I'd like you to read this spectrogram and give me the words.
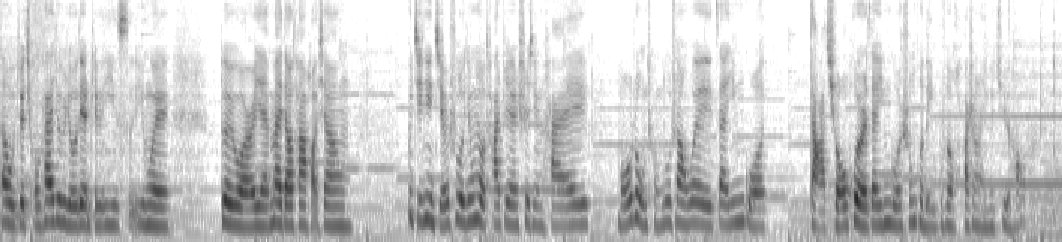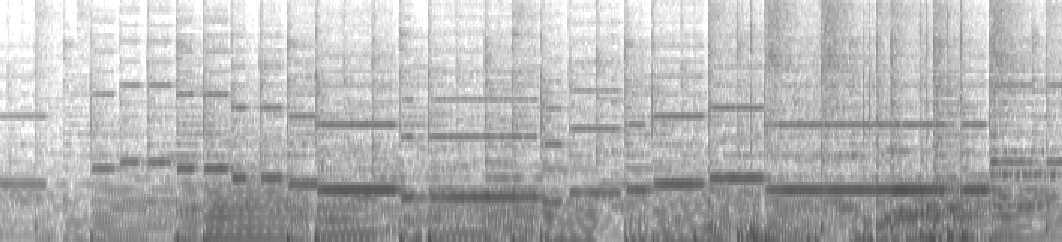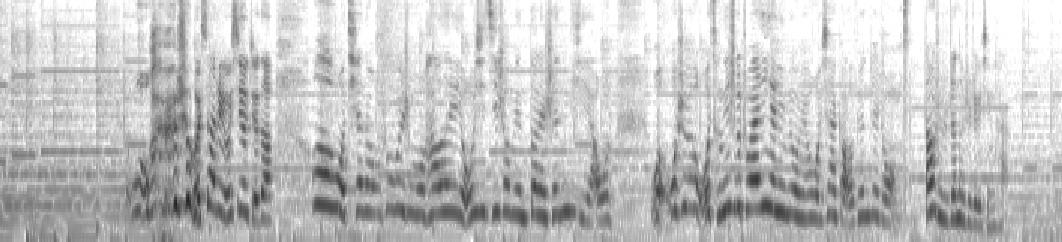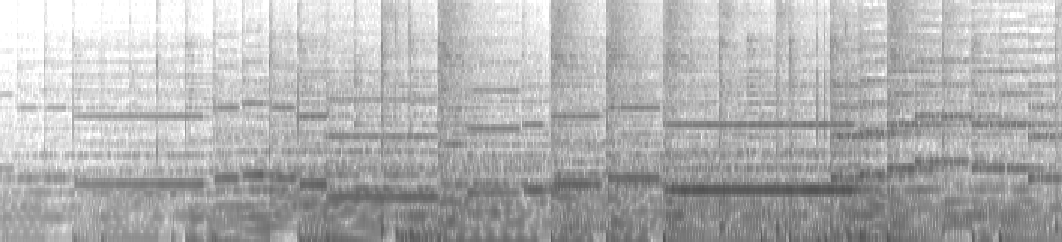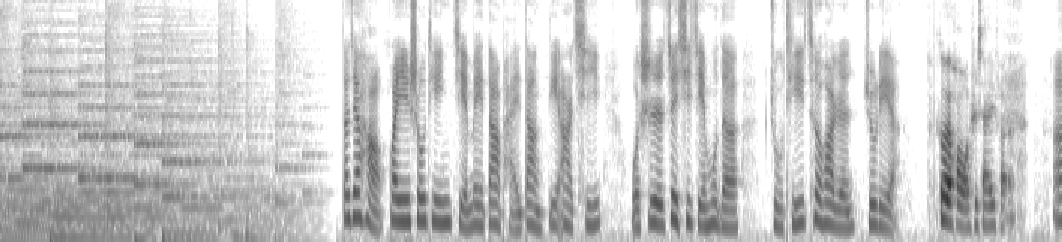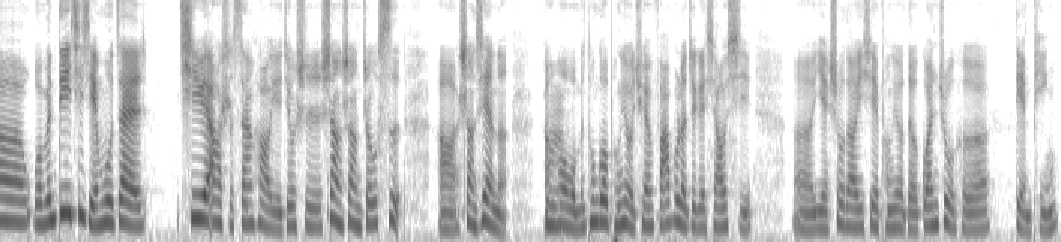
那我觉得球拍就是有点这个意思，因为对于我而言，卖掉它好像不仅仅结束了拥有它这件事情，还某种程度上为在英国打球或者在英国生活的一部分画上了一个句号我下这游戏就觉得，哇，我天呐！我说为什么我还要在游戏机上面锻炼身体啊？我我我是个我曾经是个专业运动员，我现在搞得跟这种，当时是真的是这个心态。大家好，欢迎收听《姐妹大排档》第二期，我是这期节目的主题策划人 Julia。各位好，我是夏一凡。呃，我们第一期节目在七月二十三号，也就是上上周四啊上线了。然后我们通过朋友圈发布了这个消息，呃，也受到一些朋友的关注和点评。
